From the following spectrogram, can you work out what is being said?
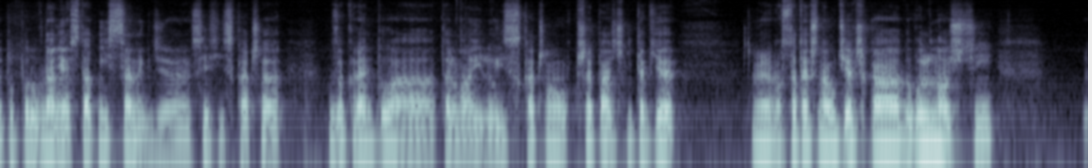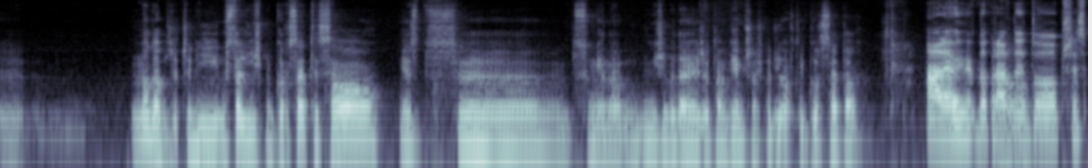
y, tu porównanie ostatniej sceny, gdzie Sissy skacze z okrętu, a Thelma i Louise skaczą w przepaść, czyli takie y, ostateczna ucieczka do wolności. Y, No dobrze, czyli ustaliliśmy, gorsety są, jest y, w sumie, no, mi się wydaje, że tam większość chodziła w tych gorsetach. Ale tak naprawdę No. to przez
